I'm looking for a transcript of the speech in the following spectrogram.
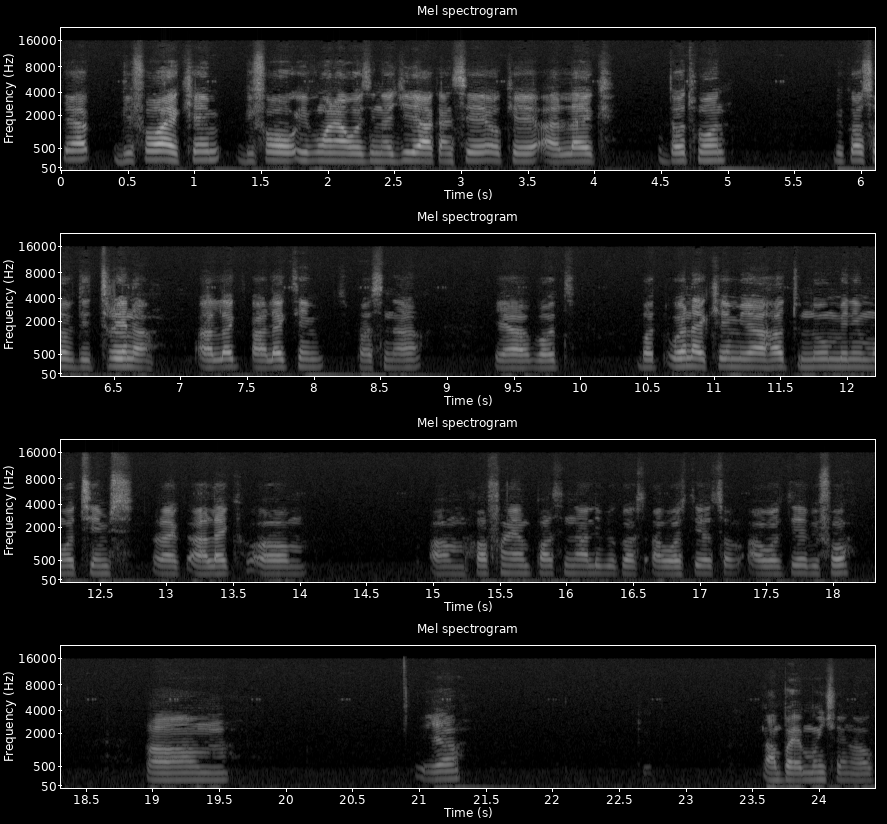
yeah, before I came, before even when I was in Nigeria, I can say, okay, I like Dortmund because of the trainer. I like I liked him personally, yeah. But but when I came here, I had to know many more teams. Like I like um um Hoffenheim personally because I was there. So I was there before. Um, yeah. I'm by München now.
